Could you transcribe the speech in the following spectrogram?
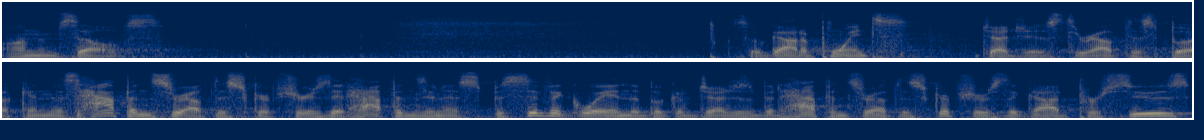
on themselves. So God appoints judges throughout this book. And this happens throughout the scriptures. It happens in a specific way in the book of Judges, but it happens throughout the scriptures that God pursues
